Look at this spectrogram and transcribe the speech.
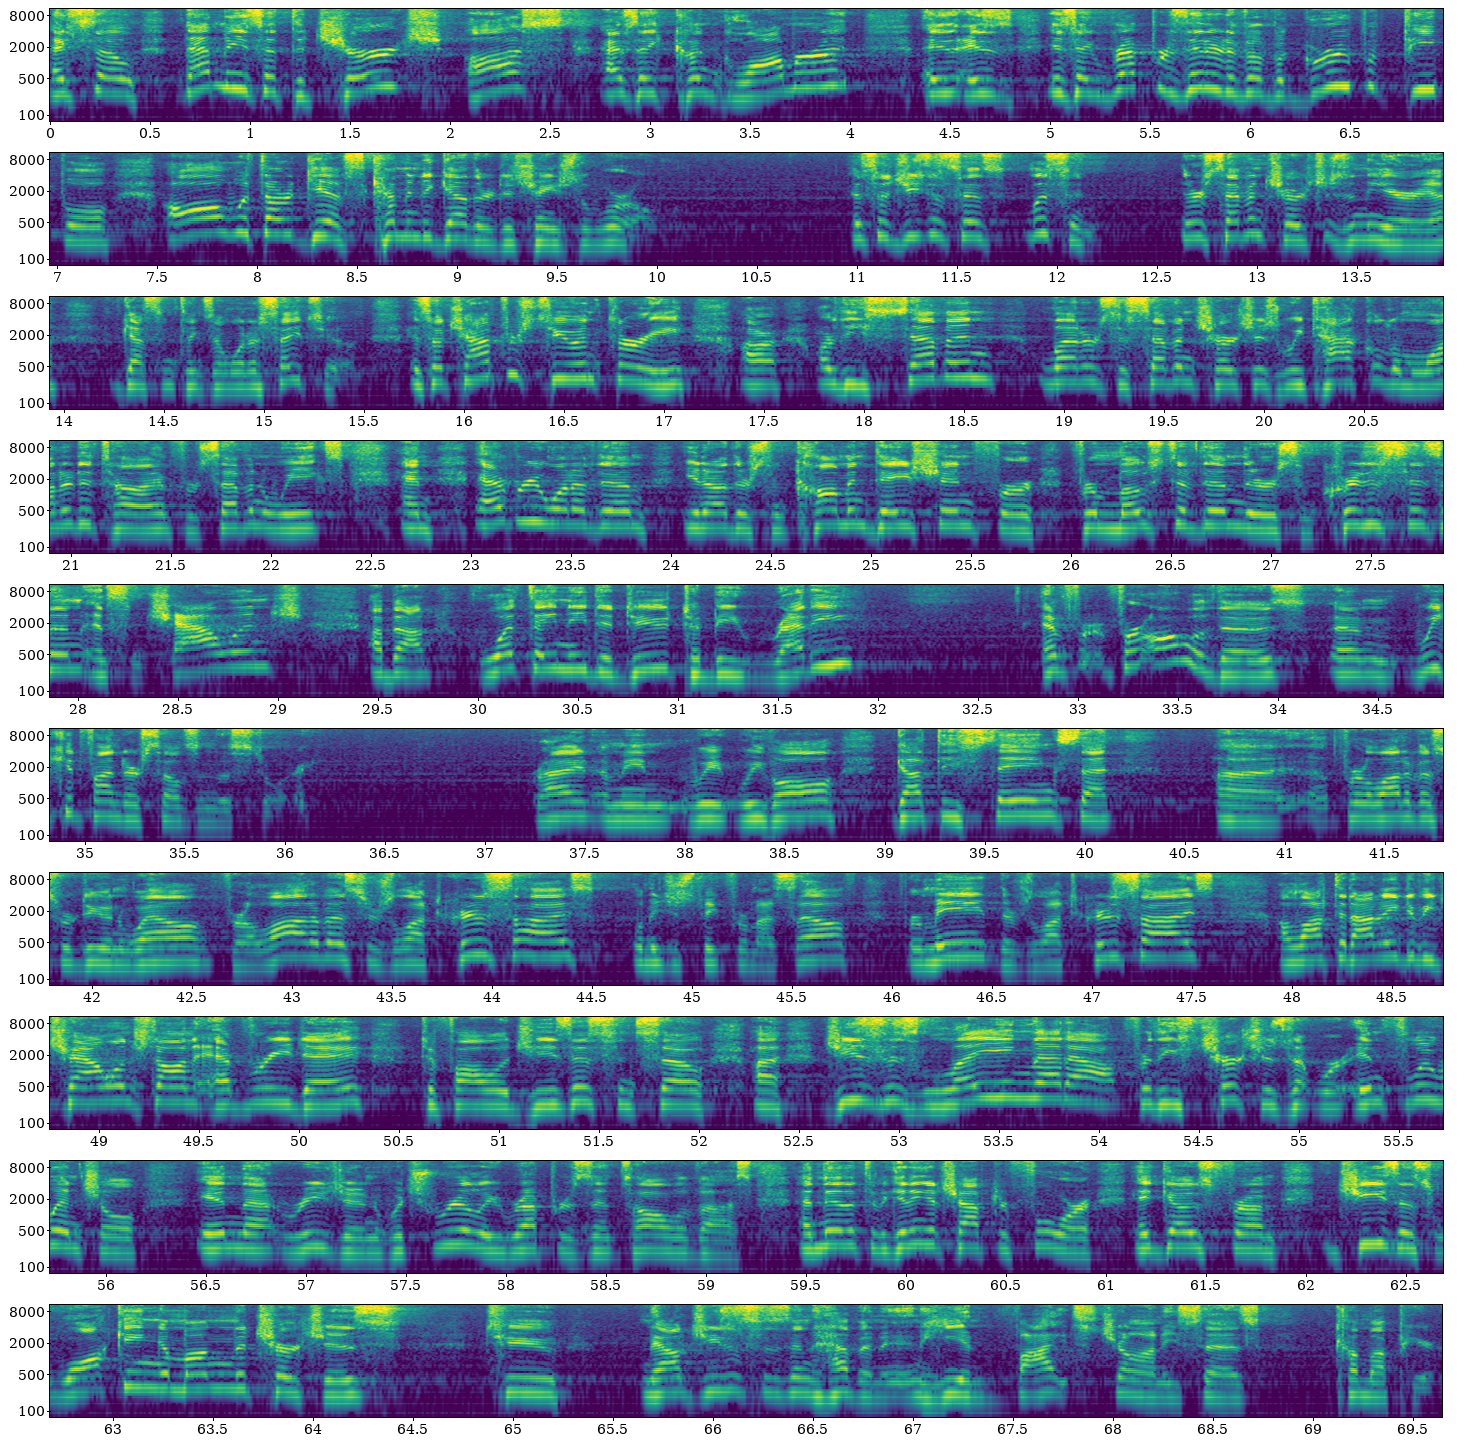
And so that means that the church, us as a conglomerate, is, is a representative of a group of people, all with our gifts coming together to change the world. And so Jesus says, listen, there are seven churches in the area. I've got some things I want to say to them. And so, chapters two and three are, are these seven letters to seven churches. We tackled them one at a time for seven weeks. And every one of them, you know, there's some commendation for, for most of them. There's some criticism and some challenge about what they need to do to be ready. And for, for all of those, um, we could find ourselves in this story right? I mean, we, we've all got these things that uh, for a lot of us, we're doing well. For a lot of us, there's a lot to criticize. Let me just speak for myself. For me, there's a lot to criticize, a lot that I need to be challenged on every day to follow Jesus. And so uh, Jesus is laying that out for these churches that were influential in that region, which really represents all of us. And then at the beginning of chapter four, it goes from Jesus walking among the churches to now Jesus is in heaven and he invites John. He says, Come up here.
